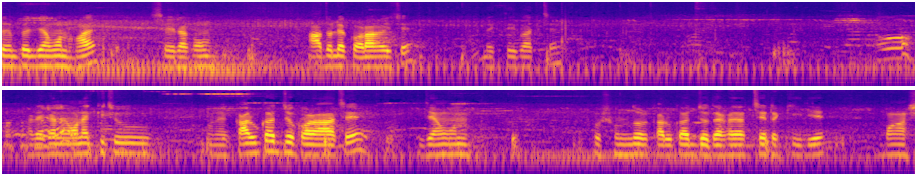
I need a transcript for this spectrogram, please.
টেম্পেল যেমন হয় সেই রকম আদলে করা হয়েছে দেখতেই পাচ্ছেন। আর এখানে অনেক কিছু মানে কারুকার্য করা আছে যেমন খুব সুন্দর কারুকার্য দেখা যাচ্ছে এটা কি দিয়ে? বাঁশ।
